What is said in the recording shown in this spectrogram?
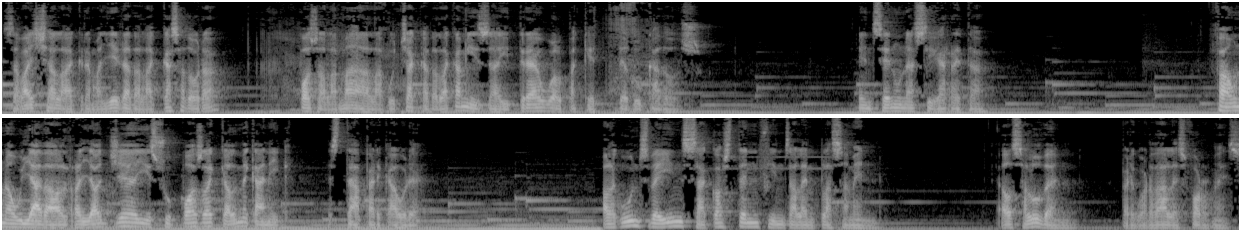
S'abaixa la cremallera de la caçadora, posa la mà a la butxaca de la camisa i treu el paquet d'educadors. Encén una cigarreta. Fa una ullada al rellotge i suposa que el mecànic està per caure. Alguns veïns s'acosten fins a l'emplaçament. El saluden per guardar les formes.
